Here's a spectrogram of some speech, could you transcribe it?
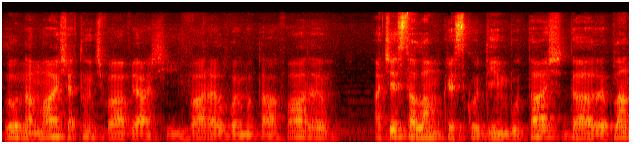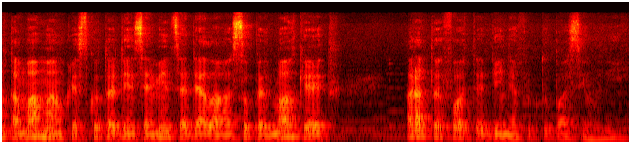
luna mai și atunci va avea și vara îl voi muta afară. Acesta l-am crescut din butaș, dar planta mama am crescut din semințe de la supermarket. Arată foarte bine fructul pasiunii.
